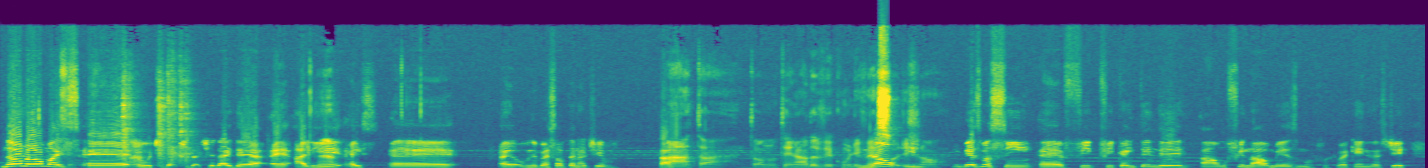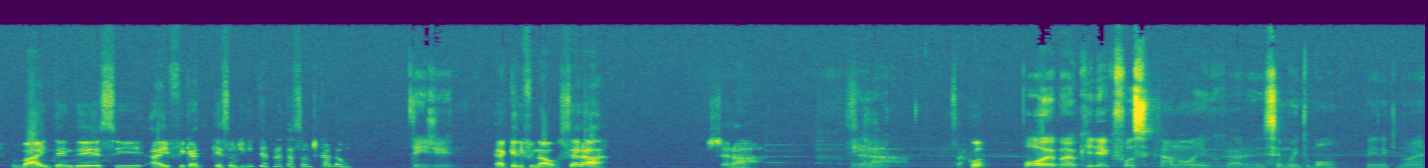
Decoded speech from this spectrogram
Não, não, mas é, Ah. eu vou te, dar- te, te dar a ideia. É, ali é, é, é o universo alternativo. Tá? Ah, tá. Então não tem nada a ver com o universo Não, original. E mesmo assim, é, fica, fica a entender, ah, no final mesmo, porque quem assistir, vai entender se. Aí fica a questão de interpretação de cada um. Entendi. É aquele final, será? Será? Será? Sacou? Pô, mas eu queria que fosse canônico, cara. Isso é muito bom. Pena que não é.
